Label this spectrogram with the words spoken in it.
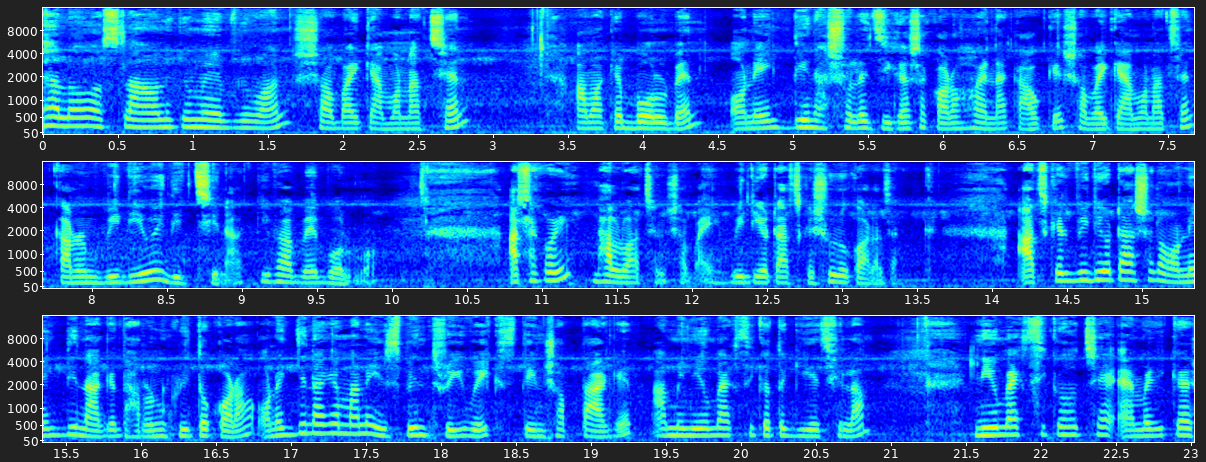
হ্যালো আসসালামু আলাইকুম এভরিওয়ান। সবাই কেমন আছেন? আমাকে বলবেন অনেক দিন আসলে জিজ্ঞাসা করা হয় না কাউকে, সবাই কেমন আছেন? কারণ ভিডিওই দিচ্ছি না, কীভাবে বলব? আশা করি ভালো আছেন সবাই। ভিডিওটা আজকে শুরু করা যাক। আজকের ভিডিওটা আসলে অনেক দিন আগে ধারণকৃত করা। অনেক দিন আগে মানে ইটস বিন থ্রি উইকস তিন সপ্তাহ আগে আমি নিউ মেক্সিকোতে গিয়েছিলাম। নিউ মেক্সিকো হচ্ছে আমেরিকার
